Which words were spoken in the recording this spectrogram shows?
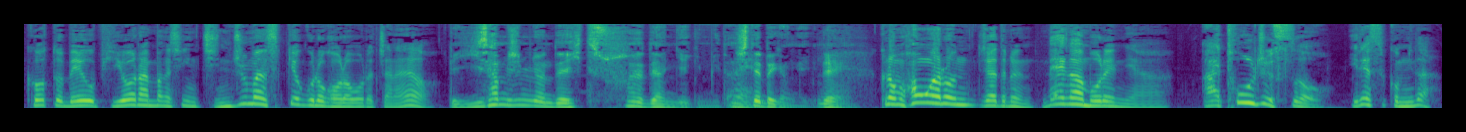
그것도 매우 비열한 방식인 진주만 습격으로 걸어버렸잖아요. 20, 30년대 히트 소설에 대한 얘기입니다. 네. 시대 배경 얘기. 네. 그럼 황화론자들은 내가 뭘 했냐. I told you so. 이랬을 겁니다.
